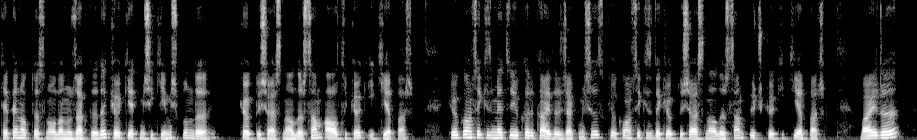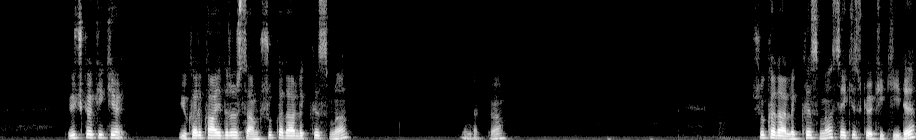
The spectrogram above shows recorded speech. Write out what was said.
tepe noktasına olan uzaklığı da kök 72'ymiş. Bunu da kök dışarısına alırsam 6 kök 2 yapar. Kök 18 metre yukarı kaydıracakmışız. Kök 18'i de kök dışarısına alırsam 3 kök 2 yapar. Bayrağı 3 kök 2 yukarı kaydırırsam şu kadarlık kısmı bir dakika. Şu kadarlık kısmı 8 kök 2 idi.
